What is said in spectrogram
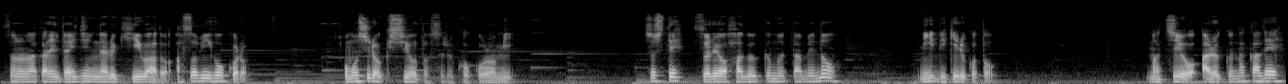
その中で大事になるキーワード遊び心。面白くしようとする試みそしてそれを育むためのにできること街を歩く中で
